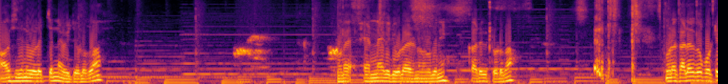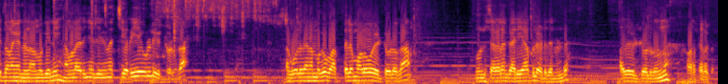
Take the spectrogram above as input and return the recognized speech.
ആവശ്യത്തിന് വെളിച്ചെണ്ണ ഒഴിച്ചു കൊടുക്കാം. നമ്മുടെ എണ്ണയൊക്കെ ചൂടായിട്ട് നമുക്കിനി കടുക് ഇട്ട് കൊടുക്കാം. നമ്മുടെ കടുകൊക്കെ പൊട്ടി തുടങ്ങിയിട്ടുണ്ട് നമുക്കിനി. നമ്മൾ അരിഞ്ഞ് വെച്ചിരിക്കുന്ന ചെറിയ ഉള്ളി ഇട്ട് കൊടുക്കാം. അതുപോലെ തന്നെ നമുക്ക് വത്തലമുളക് ഇട്ട് കൊടുക്കാം. നമ്മൾ ശകലം കരിയാപ്പില എടുത്തിട്ടുണ്ട്. അത് ഇട്ട് കൊടുത്തൊന്ന് വറുത്തെടുക്കാം.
